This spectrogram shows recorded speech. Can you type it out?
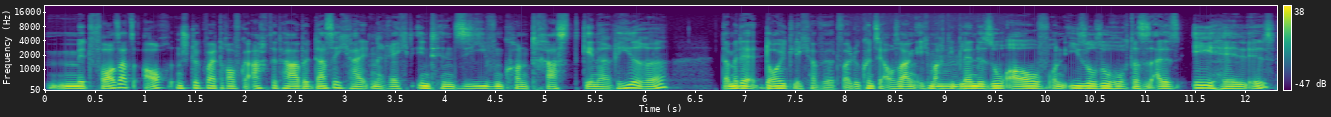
mit Vorsatz auch ein Stück weit darauf geachtet habe, dass ich halt einen recht intensiven Kontrast generiere, damit er deutlicher wird. Weil du könntest ja auch sagen, ich mache die Blende so auf und ISO so hoch, dass es alles eh hell ist.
